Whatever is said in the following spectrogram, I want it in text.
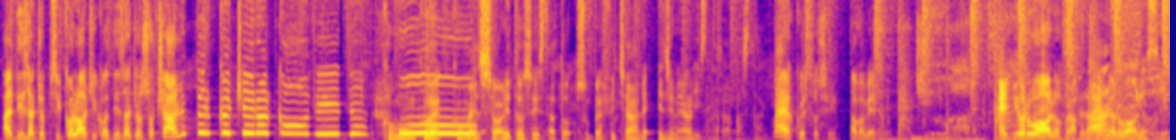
al disagio psicologico, al disagio sociale, perché c'era il Covid. Comunque, Uh. come al solito, sei stato superficiale e generalista. Basta. Beh, questo sì, ma va bene. È il mio ruolo, fra, Fra, è il mio ruolo. si-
